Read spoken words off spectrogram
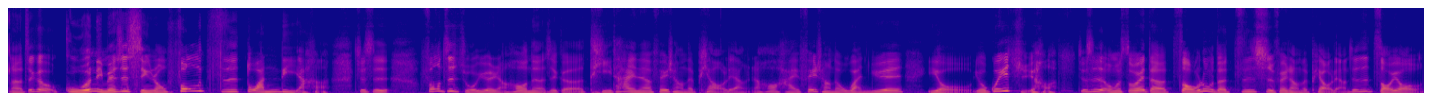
呃，这个古文里面是形容风姿端丽啊，就是风姿卓越。然后呢，这个体态呢非常的漂亮，然后还非常的婉约有有规矩哈，就是我们所谓的走路的姿势非常的漂亮，就是走有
